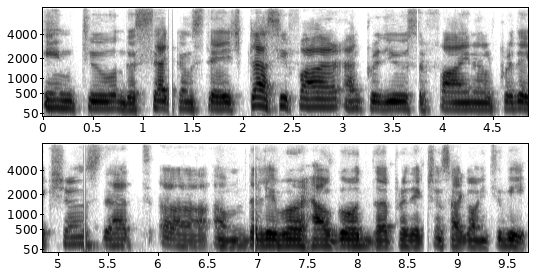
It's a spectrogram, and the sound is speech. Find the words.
into the second stage classifier and produce the final predictions that uh, um, deliver how good the predictions are going to be.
